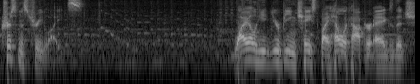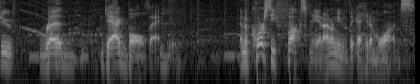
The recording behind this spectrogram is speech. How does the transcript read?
Christmas tree lights. While he, you're being chased by helicopter eggs that shoot red gag balls at you. And of course he fucks me, and I don't even think I hit him once.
